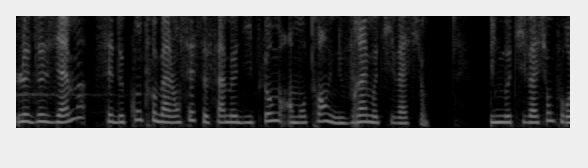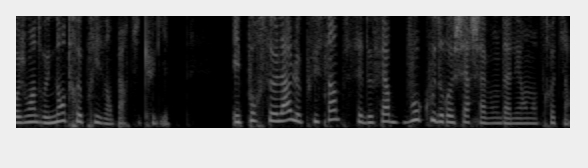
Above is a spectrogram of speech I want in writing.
Le deuxième, c'est de contrebalancer ce fameux diplôme en montrant une vraie motivation. Une motivation pour rejoindre une entreprise en particulier. Et pour cela, le plus simple, c'est de faire beaucoup de recherches avant d'aller en entretien.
